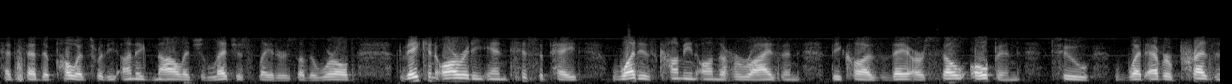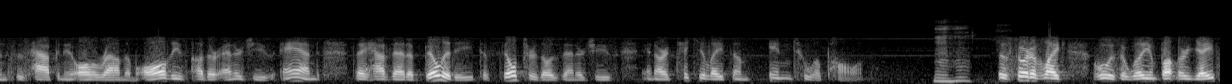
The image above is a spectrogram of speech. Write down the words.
had said that poets were the unacknowledged legislators of the world, they can already anticipate what is coming on the horizon because they are so open to whatever presence is happening all around them, all these other energies, and they have that ability to filter those energies and articulate them into a poem. Mm-hmm. It's sort of like, who was it, William Butler Yeats?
